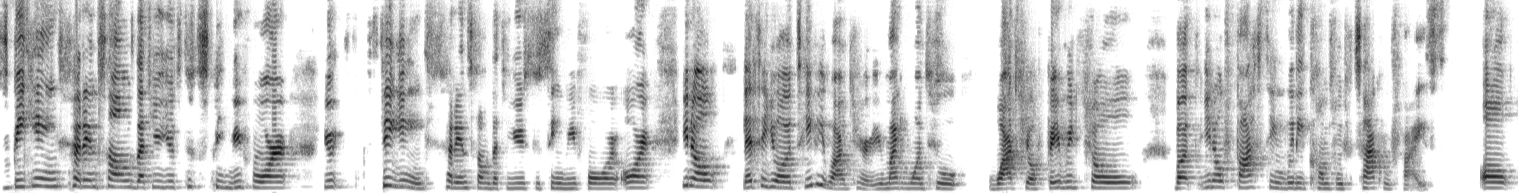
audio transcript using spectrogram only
speaking certain songs that you used to sing before you singing certain songs that you used to sing before or you know let's say you're a tv watcher you might want to watch your favorite show but you know fasting really comes with sacrifice. Or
